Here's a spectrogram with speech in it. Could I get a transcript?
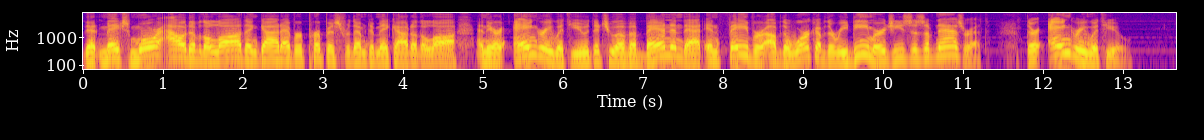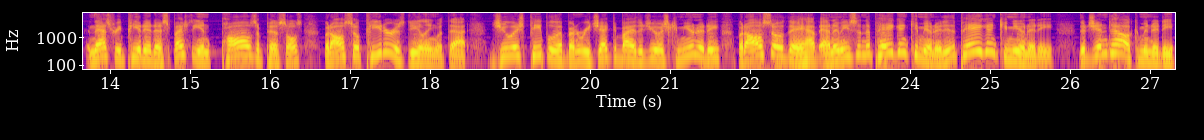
that makes more out of the law than God ever purposed for them to make out of the law. And they are angry with you that you have abandoned that in favor of the work of the Redeemer, Jesus of Nazareth. They're angry with you. And that's repeated especially in Paul's epistles, but also Peter is dealing with that. Jewish people who have been rejected by the Jewish community, but also they have enemies in the pagan community. The pagan community, the Gentile community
